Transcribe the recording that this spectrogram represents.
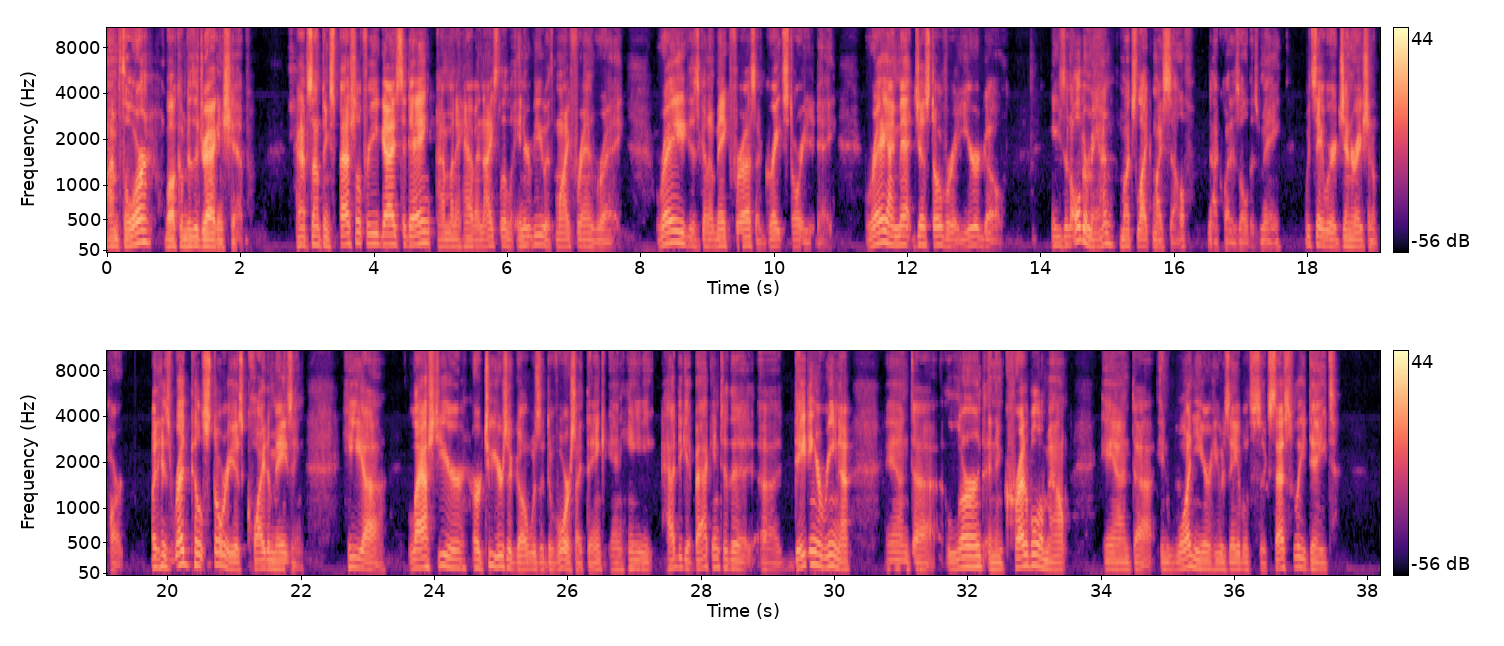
I'm Thor. Welcome to the Dragon Ship. Have something special for you guys today. I'm going to have a nice little interview with my friend Ray. Ray is going to make for us a great story today. Ray, I met just over a year ago. He's an older man, much like myself, not quite as old as me. We'd say we're a generation apart, but his red pill story is quite amazing. He uh, last year or two years ago was a divorce, I think, and he had to get back into the uh, dating arena and uh, learned an incredible amount. And uh, in one year, he was able to successfully date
